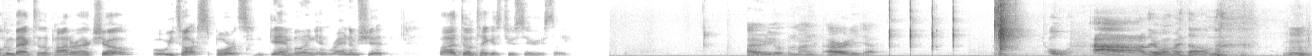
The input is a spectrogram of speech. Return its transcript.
Welcome back to the Potterack Show, where we talk sports, gambling, and random shit. but don't take us too seriously. I already opened mine. I already, yeah. Oh, ah, there went my thumb. Mmm.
